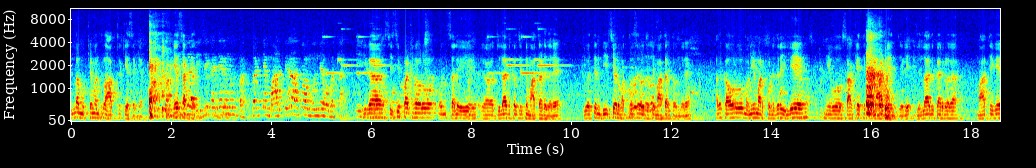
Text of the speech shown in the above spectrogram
ಎಲ್ಲ ಮುಖ್ಯಮಂತ್ರಿಗಳು ಆಗ್ತಾರೆ ಕೇಸ್ ಹಾಕ್ಯಾರ. ಕೇಸ್ ಹಾಕ್ತಾರೆ ಡಿಸಿ ಕಚೇರಿ ಮುಂದೆ ಪ್ರತಿಭಟನೆ ಮಾಡ್ತೀರಾ ಅಥವಾ ಮುಂದೆ ಹೋಗುತ್ತಾ ಈಗ ಸಿ ಸಿ ಪಾಟೀಲ್ ಒಂದು ಸಲ ಜಿಲ್ಲಾಧಿಕಾರಿ ಜೊತೆ ಮಾತಾಡಿದ್ದಾರೆ. ಇವತ್ತಿನ ಡಿ ಸಿ ಅವರು ಮತ್ತೊಂದು ಸಲ ಅವ್ರ ಜೊತೆ ಮಾತಾಡ್ತಾ ಇದ್ದಾರೆ ಅದಕ್ಕೆ ಅವರು ಮನವಿ ಮಾಡ್ಕೊಂಡಿದ್ದಾರೆ. ಇಲ್ಲೇ ನೀವು ಸಾಂಕೇತಿಕ ಮಾಡಿರಿ ಅಂತೇಳಿ ಜಿಲ್ಲಾಧಿಕಾರಿಗಳ ಮಾತಿಗೆ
